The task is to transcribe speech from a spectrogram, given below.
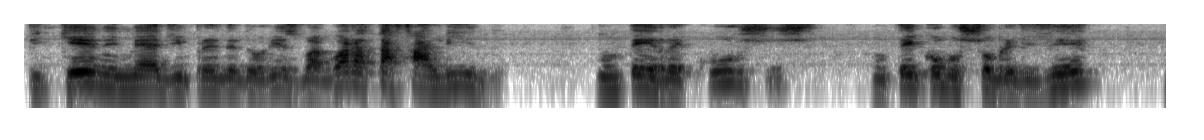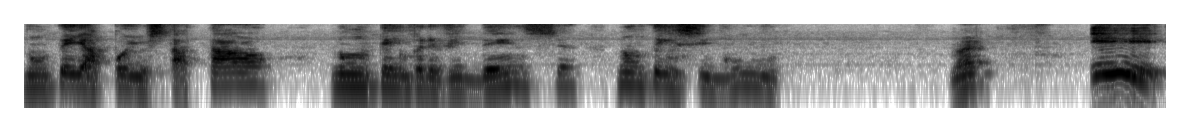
pequeno e médio empreendedorismo, agora está falido. Não tem recursos, não tem como sobreviver, não tem apoio estatal, não tem previdência, não tem seguro. Não é? E,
